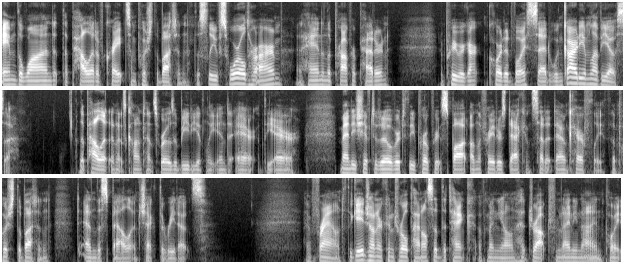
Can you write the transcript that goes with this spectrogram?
aimed the wand at the pallet of crates and pushed the button. The sleeve swirled her arm and hand in the proper pattern. A pre recorded voice said, Wingardium Leviosa. The pallet and its contents rose obediently into air, the air. Mandy shifted it over to the appropriate spot on the freighter's deck and set it down carefully, then pushed the button to end the spell and checked the readouts. And frowned. The gauge on her control panel said the tank of Magnon had dropped from 99.8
